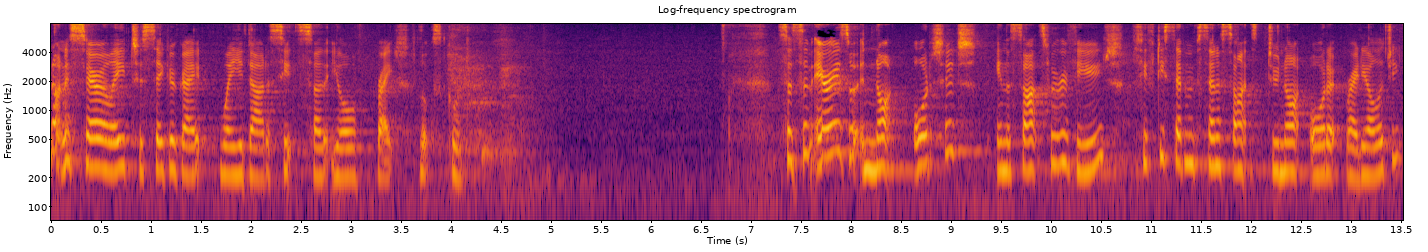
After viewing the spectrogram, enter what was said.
Not necessarily to segregate where your data sits so that your rate looks good. So some areas were not audited in the sites we reviewed. 57% of sites do not audit radiology.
